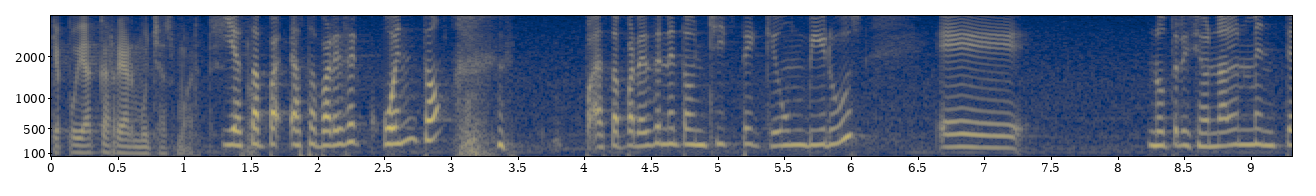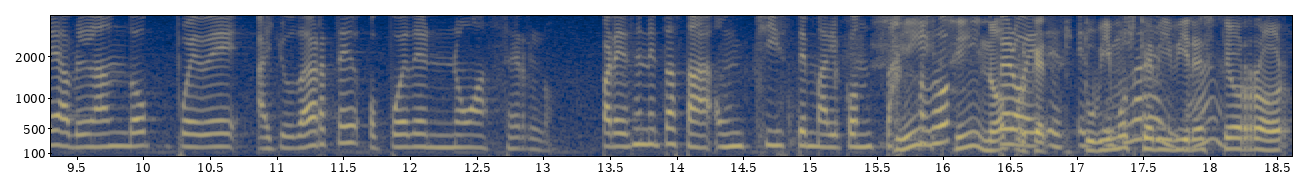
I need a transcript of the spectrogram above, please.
que podía acarrear muchas muertes. Y hasta, hasta parece cuento, hasta parece neta un chiste que un virus eh, nutricionalmente hablando puede ayudarte o puede no hacerlo. Parece neta hasta un chiste mal contado. Sí, sí, no, porque tuvimos que vivir este horror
